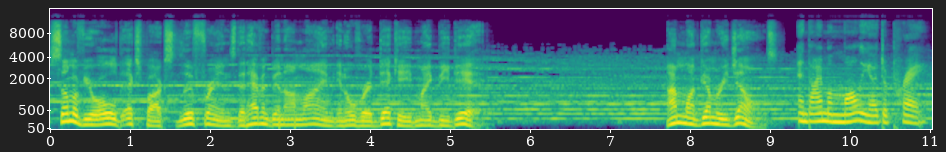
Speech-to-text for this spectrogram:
Some of your old Xbox Live friends that haven't been online in over a decade might be dead. I'm Montgomery Jones. And I'm Amalia Dupre.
